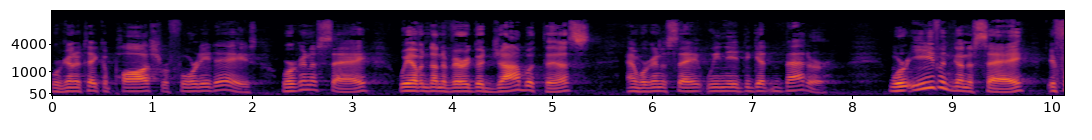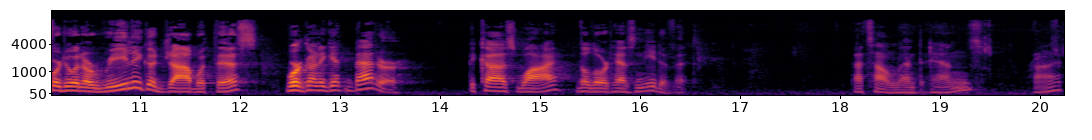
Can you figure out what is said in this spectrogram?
We're going to take a pause for 40 days. We're going to say, We haven't done a very good job with this, and we're going to say, We need to get better. We're even going to say, If we're doing a really good job with this, we're going to get better. Because why? The Lord has need of it. That's how Lent ends, right?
